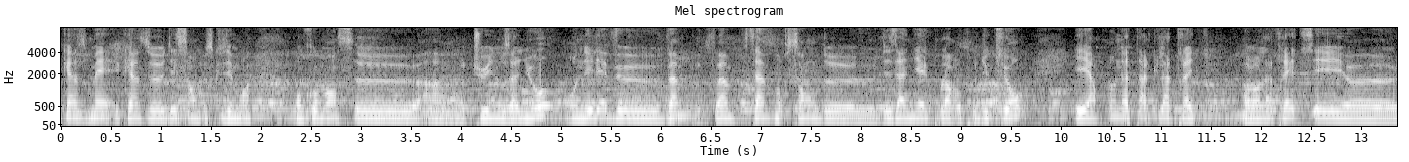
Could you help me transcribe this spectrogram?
15, mai, 15 décembre, excusez-moi, on commence euh, à tuer nos agneaux. On élève 20, 25% de, des agnelles pour la reproduction et après on attaque la traite. Alors la traite c'est 4h30 euh,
